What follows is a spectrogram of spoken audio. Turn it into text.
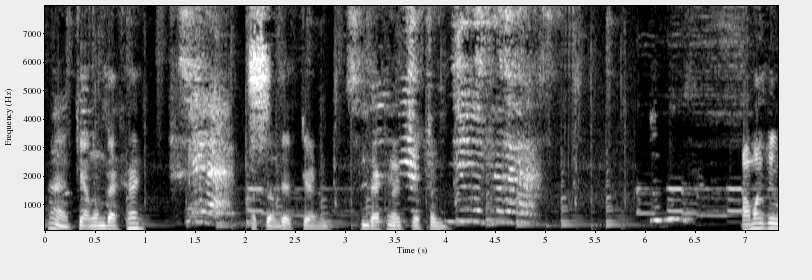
হ্যাঁ কেমন দেখায় আপনাদেরকে আমি দেখানোর চেষ্টা আমাকে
